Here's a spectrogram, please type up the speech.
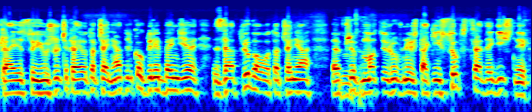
kraje sojuszu czy kraje otoczenia, tylko który będzie zatruwał otoczenia przy pomocy różnych takich substrategicznych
